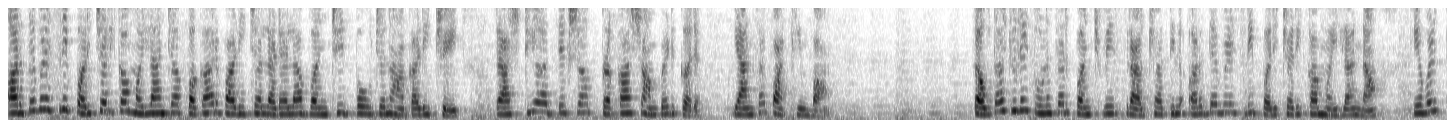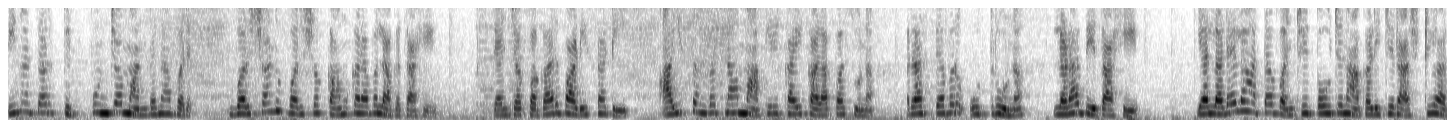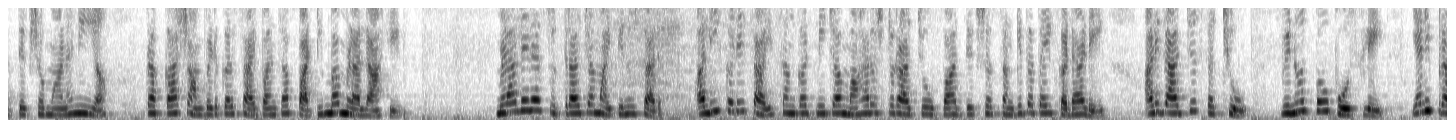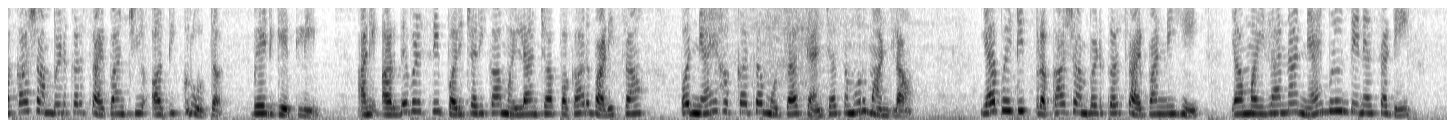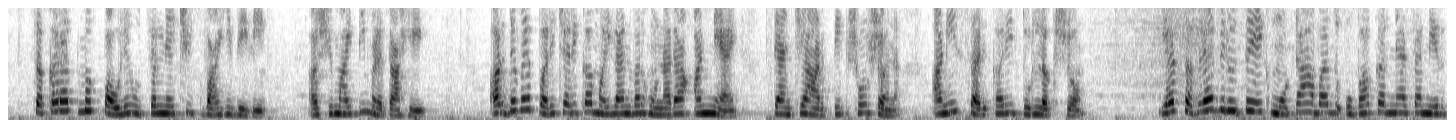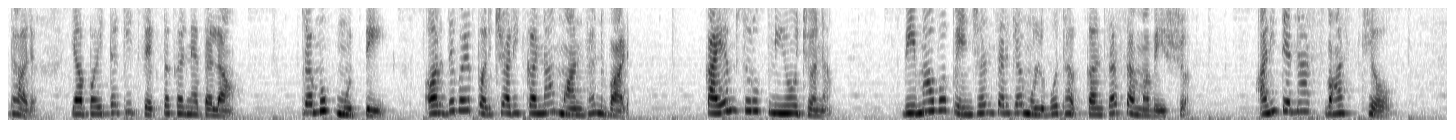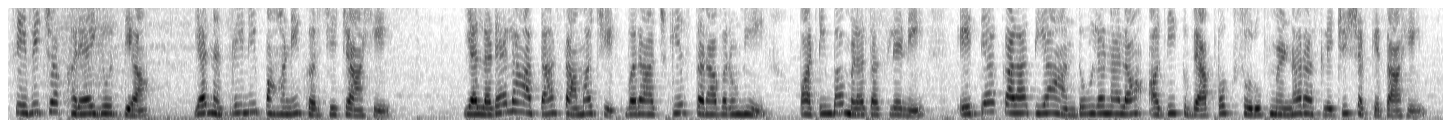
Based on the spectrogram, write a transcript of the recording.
अर्धवेळ श्री परिचारिका महिलांच्या पगारवाढीच्या लढ्याला वंचित बहुजन आघाडीचे राष्ट्रीय अध्यक्ष प्रकाश आंबेडकर यांचा पाठिंबा. चौदा जुलै दोन हजार पंचवीस राज्यातील अर्धवेळ श्री परिचारिका महिलांना केवळ तीन हजार तुटपुंच्या मानधनावर वर्षानुवर्ष काम करावं लागत आहे. त्यांच्या पगारवाढीसाठी आई संघटना मागील काही काळापासून रस्त्यावर उतरून लढा देत आहे. या लढ्याला आता वंचित बहुजन आघाडीचे राष्ट्रीय अध्यक्ष माननीय प्रकाश आंबेडकर साहेबांचा पाठिंबा मिळाला आहे. मिळालेल्या सूत्राच्या माहितीनुसार अलीकडेच आई संघटनेच्या महाराष्ट्र राज्य उपाध्यक्ष संगीताताई कडाडे आणि राज्य सचिव विनोदभाऊ भोसले यांनी प्रकाश आंबेडकर साहेबांची अधिकृत भेट घेतली आणि अर्धवेळ स्त्री परिचारिका महिलांच्या पगारवाढीचा व न्याय हक्काचा मुद्दा त्यांच्यासमोर मांडला. या भेटीत प्रकाश आंबेडकर साहेबांनीही या महिलांना न्याय मिळवून देण्यासाठी सकारात्मक पावले उचलण्याची ग्वाही दिली. अशी माहिती मिळत आहे. अर्धवेळ परिचारिका महिलांवर होणारा अन्याय त्यांचे आर्थिक शोषण आणि सरकारी दुर्लक्ष. या सगळ्याविरुद्ध एक मोठा आवाज उभा करण्याचा निर्धार या बैठकीत व्यक्त करण्यात आला. प्रमुख मुद्दे. अर्धवेळ परिचारिकांना मानधन वाढ. कायमस्वरूप नियोजन. विमा व पेन्शनसारख्या मूलभूत हक्कांचा समावेश. आणि त्यांना स्वास्थ्य सेवेच्या खऱ्या योद्ध्या या नजरेने पाहणे गरजेचे आहे. या लढ्याला आता सामाजिक व राजकीय स्तरावरूनही पाठिंबा मिळत असल्याने येत्या काळात या आंदोलनाला अधिक व्यापक स्वरूप मिळणार असल्याची शक्यता आहे.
